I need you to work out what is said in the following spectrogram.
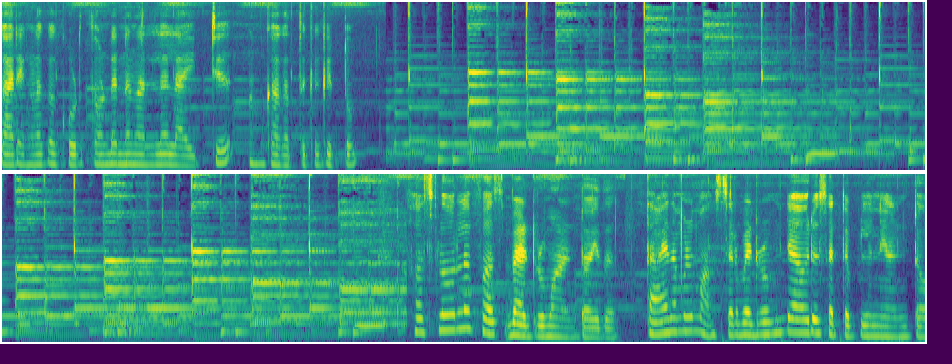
കാര്യങ്ങളൊക്കെ കൊടുത്തോണ്ട് തന്നെ നല്ല ലൈറ്റ് നമുക്ക് അകത്തേക്ക് കിട്ടും. ഫസ്റ്റ് ഫ്ലോറിലെ ഫസ്റ്റ് ബെഡ്റൂമാണ് കേട്ടോ ഇത്. താഴെ നമ്മൾ മാസ്റ്റർ ബെഡ്റൂമിന്റെ ആ ഒരു സെറ്റപ്പിൽ തന്നെയാണ് കേട്ടോ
